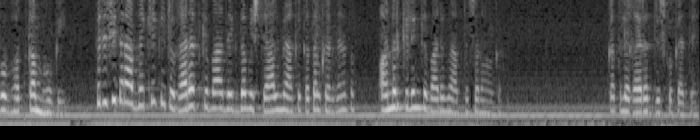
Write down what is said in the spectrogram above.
وہ بہت کم ہو گئی۔ پھر اسی طرح آپ دیکھیں کہ جو غیرت کے بعد ایک دم اشتعال میں آ کے قتل کر دینا تو آنر کلنگ کے بارے میں آپ نے سنا ہوگا۔ قتل غیرت جس کو کہتے ہیں۔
